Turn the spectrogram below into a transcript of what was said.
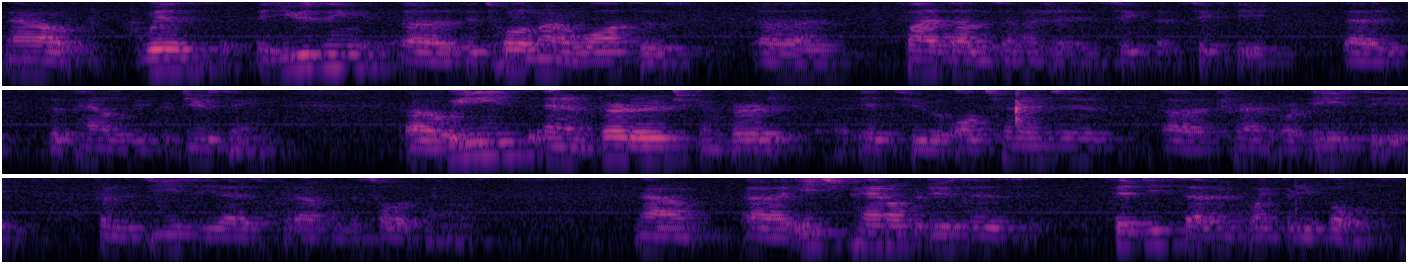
Now, with using uh, the total amount of watts of uh, 5,760 that the panel will be producing, uh, we need an inverter to convert it to alternative uh, current or AC from the DC that is put out from the solar panels. Now, uh, each panel produces 57.3 volts.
